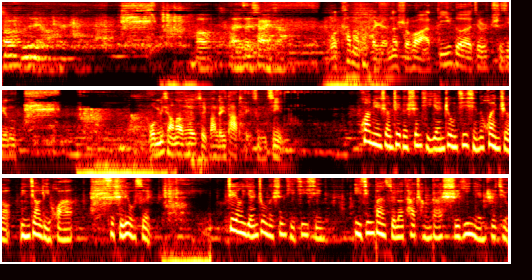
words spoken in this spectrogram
稍微扶着点啊。好，来再下一下。我看到他本人的时候啊，第一个就是吃惊，我没想到他的嘴巴离大腿这么近。画面上这个身体严重畸形的患者名叫李华，四十六岁。这样严重的身体畸形，已经伴随了他长达十一年之久。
